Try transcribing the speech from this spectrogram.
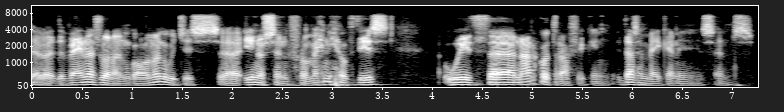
the the Venezuelan government, which is uh, innocent from any of this, with uh, narco trafficking. It doesn't make any sense.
